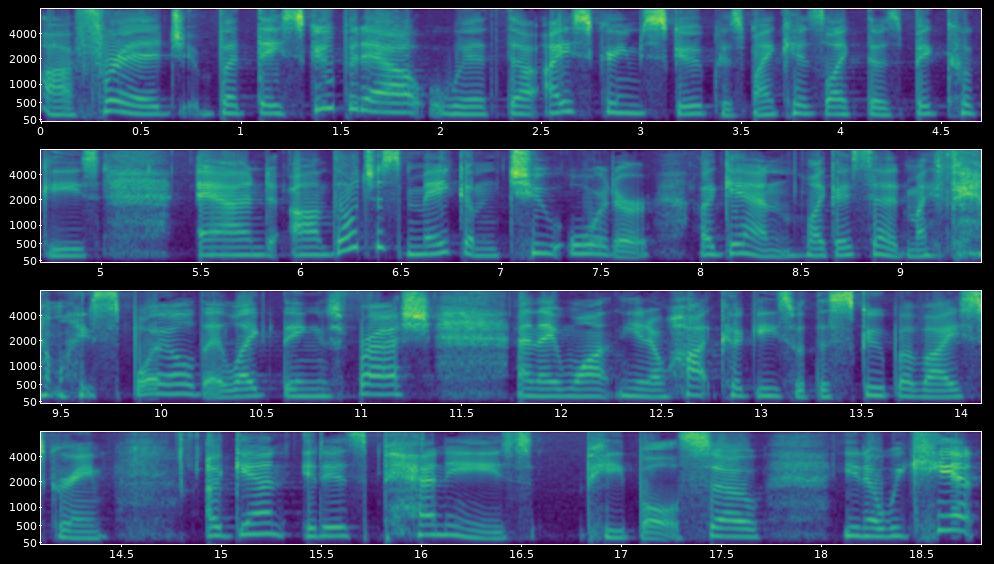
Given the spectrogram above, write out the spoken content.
uh, fridge. But they scoop it out with the ice cream scoop because my kids like those big cookies, and um, they'll just make them to order. Again, like I said, my family's spoiled. They like things fresh, and they want, you know, hot cookies with a scoop of ice cream. Again, it is pennies people. So, you know, we can't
